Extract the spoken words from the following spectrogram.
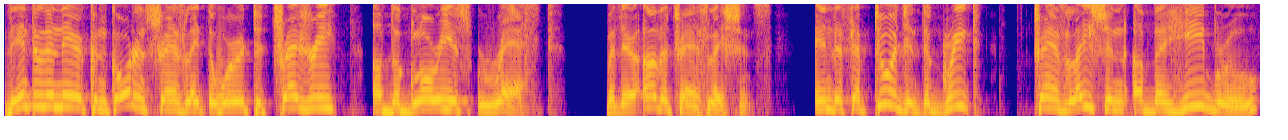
The interlinear concordance translate the word to treasury of the glorious rest. But there are other translations. In the Septuagint, the Greek translation of the Hebrew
